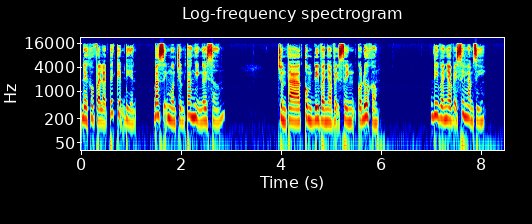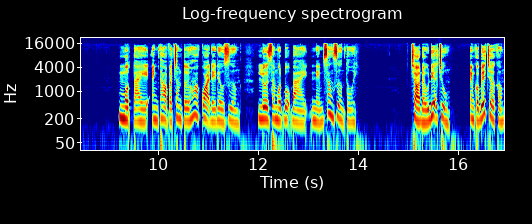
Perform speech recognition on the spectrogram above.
Đây không phải là tiết kiệm điện. Bác sĩ muốn chúng ta nghỉ ngơi sớm. Chúng ta cùng đi vào nhà vệ sinh có được không? Đi vào nhà vệ sinh làm gì? Một tay anh thò vào trong túi hoa quả đầy đầu giường, lôi ra một bộ bài ném sang giường tôi. Trò đấu địa chủ, em có biết chơi không?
